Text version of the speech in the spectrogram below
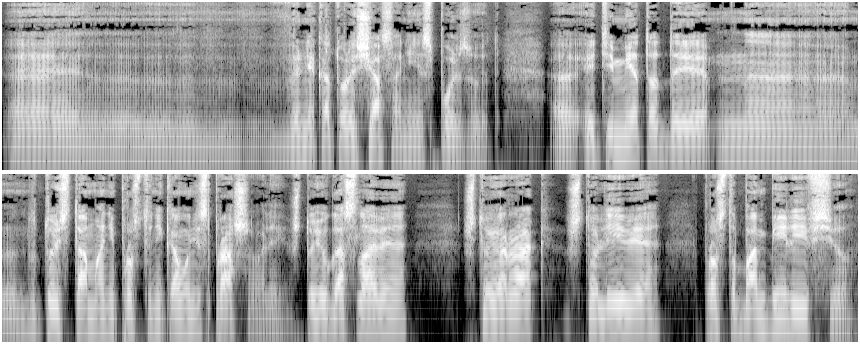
э, вернее, которые сейчас они используют. Э, эти методы, э, ну, то есть там они просто никого не спрашивали, что Югославия, что Ирак, что Ливия, просто бомбили и все.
